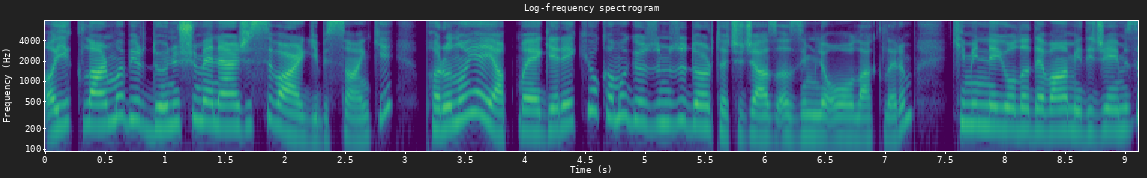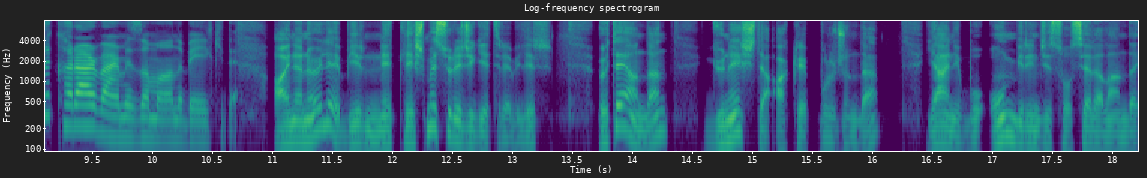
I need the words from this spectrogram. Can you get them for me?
ayıklarma, bir dönüşüm enerjisi var gibi sanki. Paranoya yapmaya gerek yok ama gözümüzü dört açacağız azimli oğlaklarım. Kiminle yola devam edeceğimize karar verme zamanı belki de. Aynen öyle bir netleşme süreci getirebilir. Öte yandan Güneş de Akrep Burcu'nda, yani bu 11. sosyal alanda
